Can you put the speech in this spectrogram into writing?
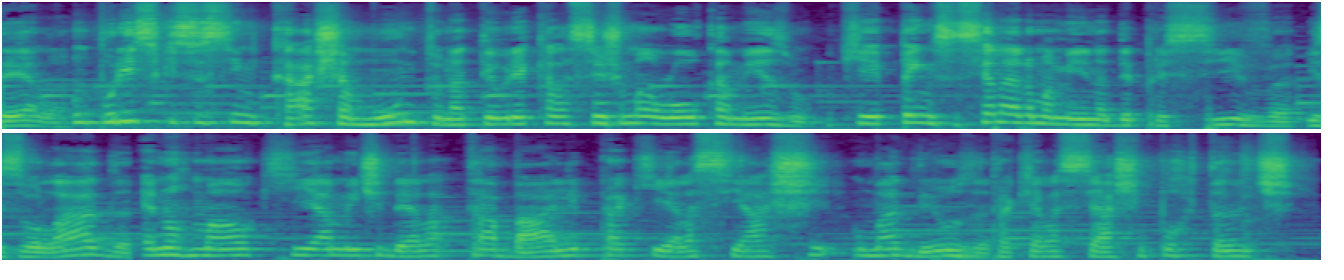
dela. Então, por isso que isso se encaixa muito na teoria que ela seja uma louca mesmo. Porque pensa, se ela era uma menina depressiva, isolada, é normal que a mente dela trabalhe para que ela se ache uma deusa, para que ela se ache importante.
